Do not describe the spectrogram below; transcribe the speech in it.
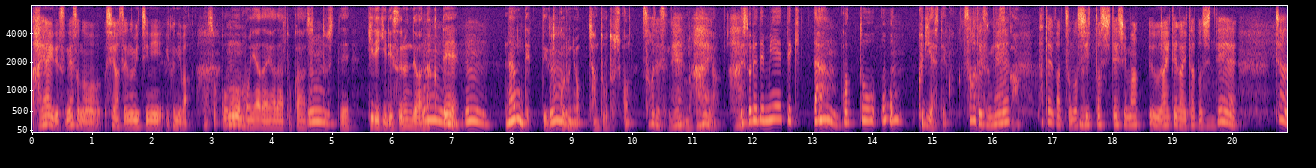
早いですねその幸せの道に行くには。あそこをもうやだやだとか嫉妬してギリギリするんではなくて、うんうん。なんでっていうところにちゃんと落とし込む、そうですね。は。い。はい。でそれで見えてきたことをうん。クリアしていく、そうですねですか例えばその嫉妬してしまう相手がいたとして、じゃあ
